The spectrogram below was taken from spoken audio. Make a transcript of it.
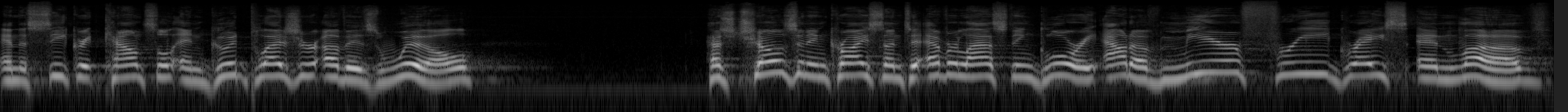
and the secret counsel and good pleasure of his will, has chosen in Christ unto everlasting glory out of mere free grace and love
